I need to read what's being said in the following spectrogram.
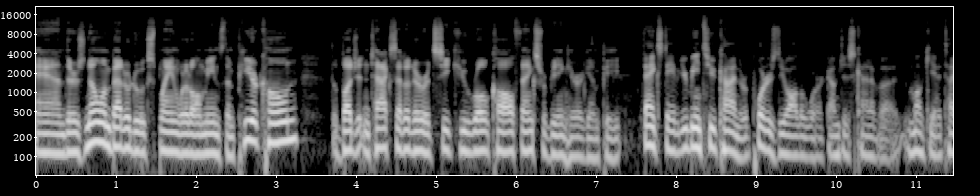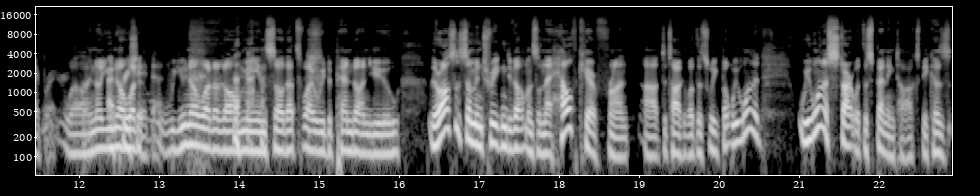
And there's no one better to explain what it all means than Peter Cohn, the budget and tax editor at CQ Roll Call. Thanks for being here again, Pete. Thanks, David. You're being too kind. The reporters do all the work. I'm just kind of a monkey at a typewriter. Well, I know you I know what that. you know what it all means, so that's why we depend on you. There are also some intriguing developments on the healthcare front uh, to talk about this week, but we wanted we want to start with the spending talks because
